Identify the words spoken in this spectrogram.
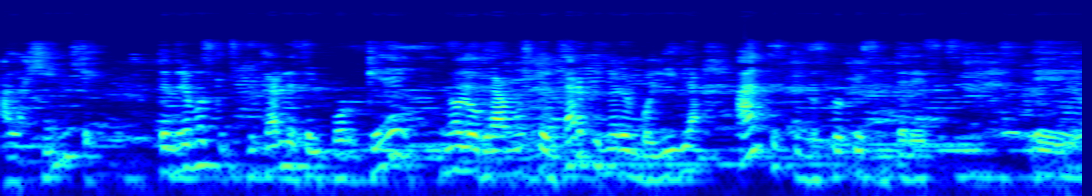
a la gente tendremos que explicarles el por qué no logramos pensar primero en Bolivia antes que en los propios intereses. Eh,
